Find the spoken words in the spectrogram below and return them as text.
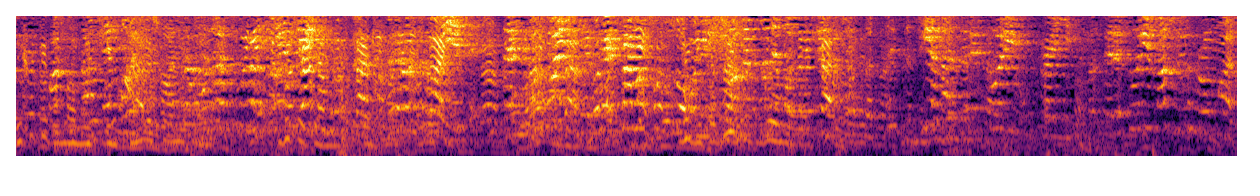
Дихати вона нічим не Дихати нам розказують, вони не Є на території України, на території нашої громади.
